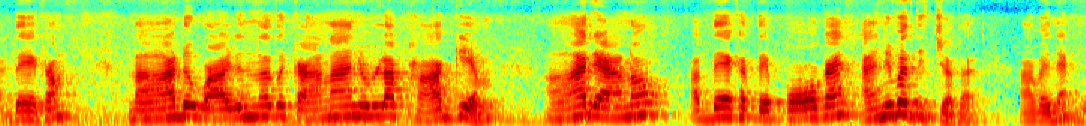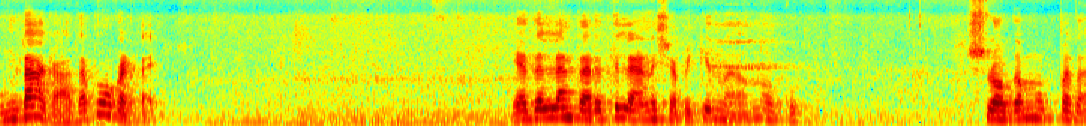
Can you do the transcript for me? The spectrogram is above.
അദ്ദേഹം നാട് വാഴുന്നത് കാണാനുള്ള ഭാഗ്യം ആരാണോ അദ്ദേഹത്തെ പോകാൻ അനുവദിച്ചത് അവന് ഉണ്ടാകാതെ പോകട്ടെ. ഏതെല്ലാം തരത്തിലാണ് ശപിക്കുന്നത് നോക്കൂ. ശ്ലോകം മുപ്പത്.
